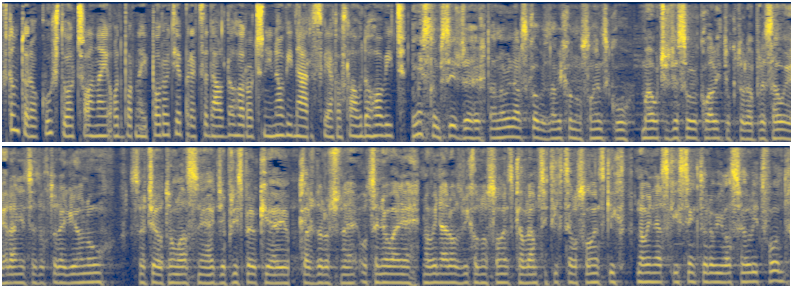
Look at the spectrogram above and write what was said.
V tomto roku štvorčlenej odbornej porote predsedal dlhoročný novinár Sviatoslav Dohovič. Myslím si, že tá novinárska obec na východnom Slovensku má určite svoju kvalitu, ktorá presahuje hranice tohto regiónu. Svedčia o tom vlastne aj tie príspevky, aj každoročné oceňovanie novinárov z východného Slovenska v rámci tých celoslovenských novinárskych scén, ktoré vyhlasuje Litfond.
